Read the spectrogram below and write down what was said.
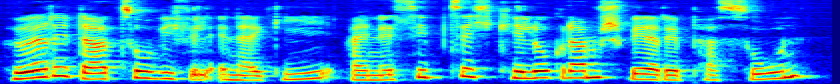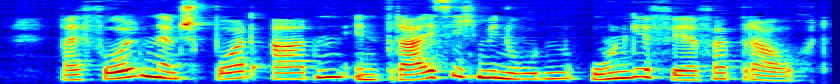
Höre dazu, wie viel Energie eine 70 Kilogramm schwere Person bei folgenden Sportarten in 30 Minuten ungefähr verbraucht.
